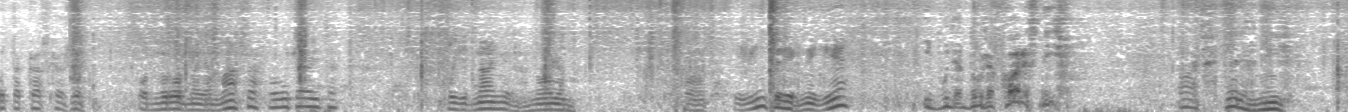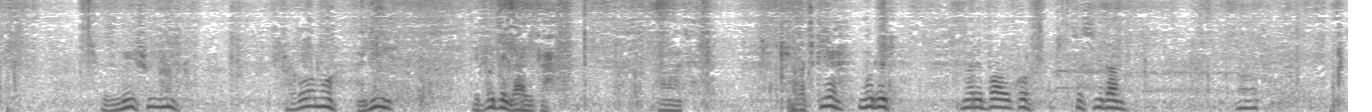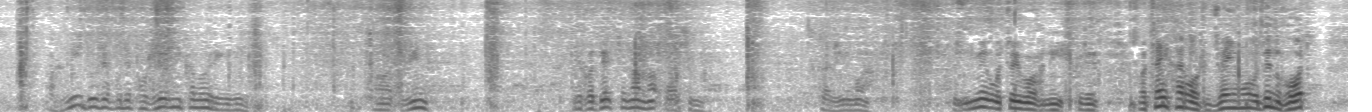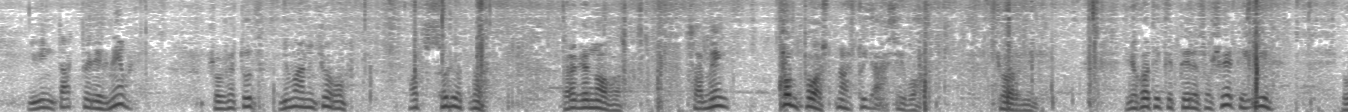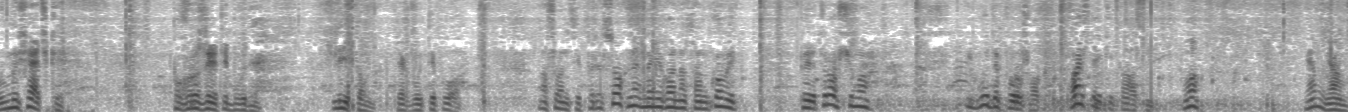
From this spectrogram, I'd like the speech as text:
От така, скажи, однородна маса виходить. Поєднання з гноєм. Він перегниє і буде дуже корисний. От, перегній. Змішуємо солому, гній і буде лялька. От. Шарочки будуть на рибалку сусідам. От. А гній дуже буде пожирний калорійний. Він пригодиться нам на осінь, скажімо. Ми оцей вогний. Оцей хороший, вже йому один год. І він так перегнив, що вже тут нема нічого абсолютно трав'яного. Самий компост настоящий його, чорний. Його тільки пересушити і в мішечки погрузити буде літом, як буде тепло. На сонці пересохне, ми його на санковий перетрощимо і буде порошок. Бачите, який класний. О, ням-ням.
